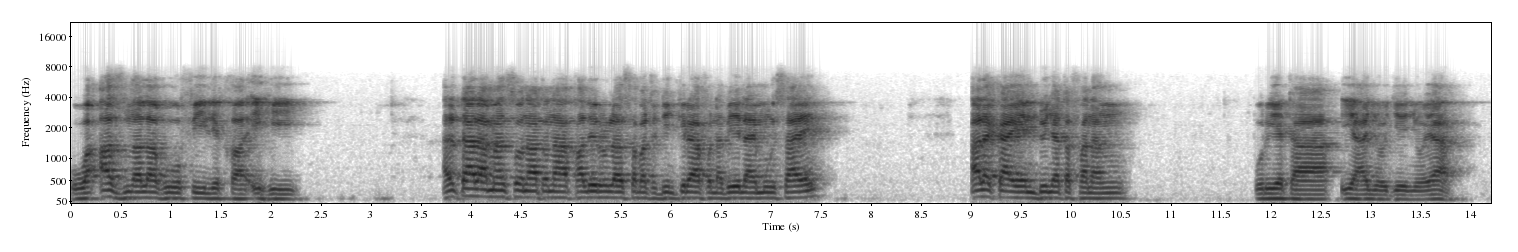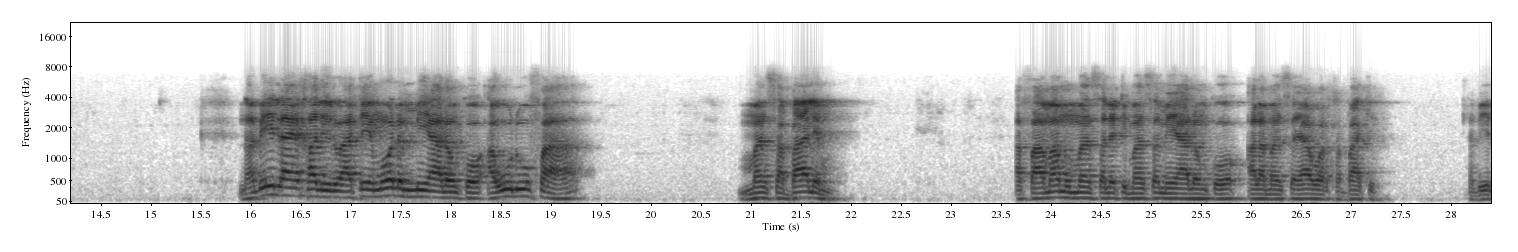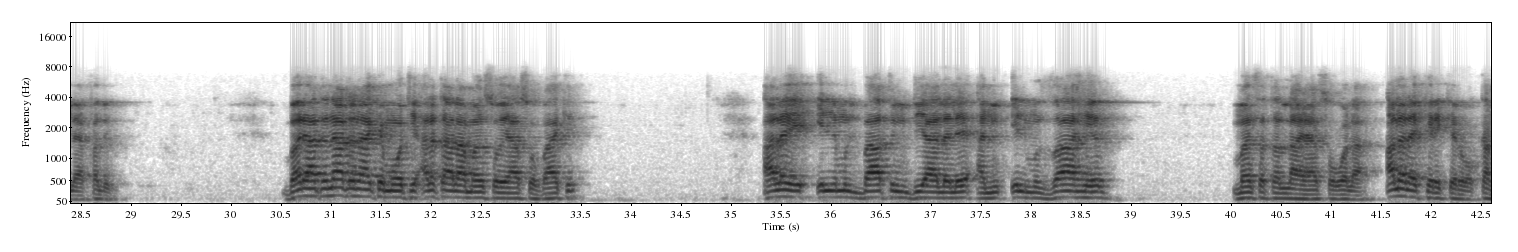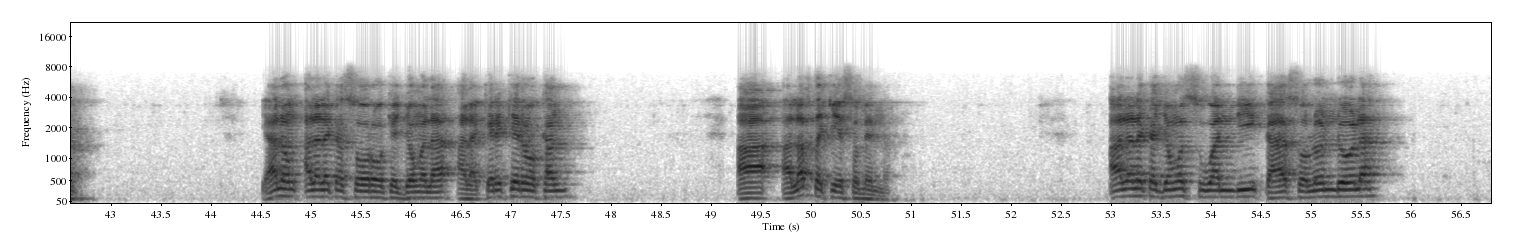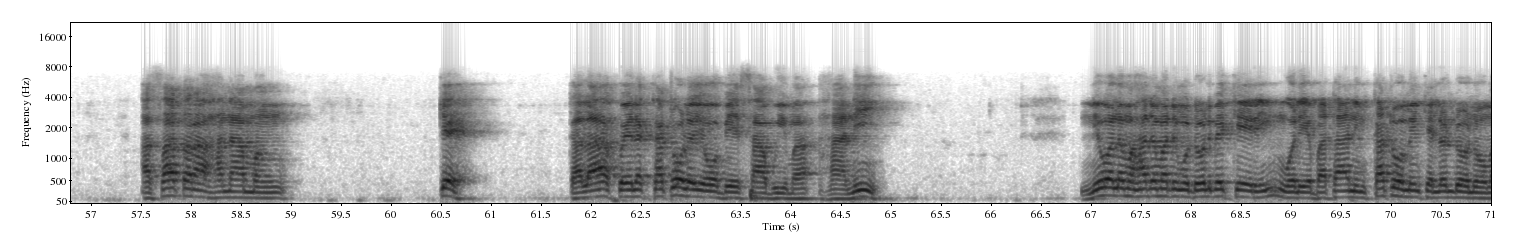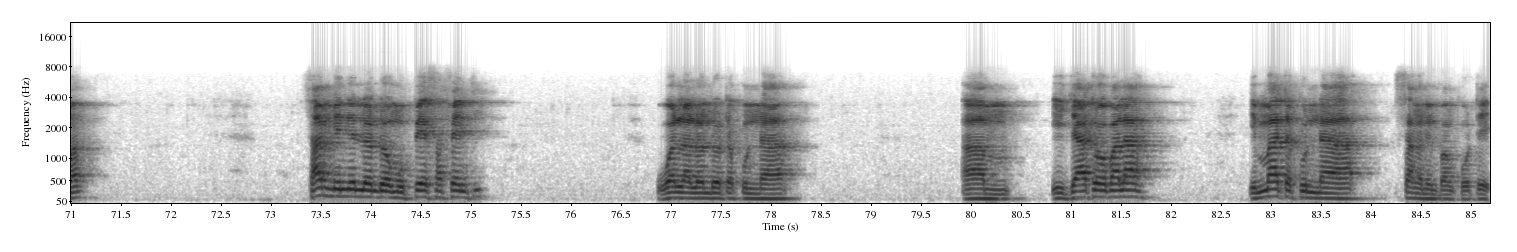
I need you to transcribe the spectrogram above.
wa azna lahu fi liqa'ihi. Altala man sonatana qalirula sabati dinkira fo nabiyilahi musa ye ala ka yen duñata fanan pour yeta yaño jeñoya nabiyilahi khaliru ate molem mi yalon ko fa mansa balem. A famamu mansa leti mansa mi yalon ala mansaya warta bake nabiyilahi khaliru bari ata natanake moti ala taala manso yaso bake ala ye ilmul batin diyala le ani ilmu zahir mansatalla ya sowola alla la kerekero kan ye a loŋ alla le ka sooro ke joŋo la a la kerekero kaŋ a a lafita kee so na. Alla le ka joŋo suwandi ka a solondo la. A satara hana maŋ ke. Kala koyla katole yo be sabuima hani ni wala ma hadamadiŋo doolu be keeriŋ wolu ye bataniŋ kato men ke londo nooma sambi niŋ londo mu peesa fenti. Walla londo ta kunna um, i jaatoo bala imma ta kunna saŋo niŋ bankoo te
